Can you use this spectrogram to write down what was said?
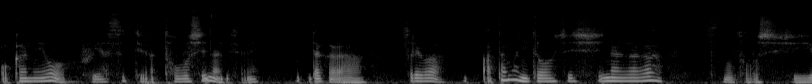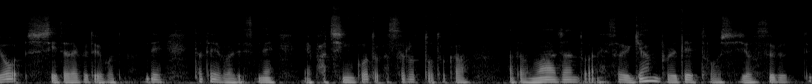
お金を増やすっていうのは投資なんですよね。だからそれは頭に投資しながらその投資をしていただくということなんで例えばですねパチンコとかスロットとかあとは麻雀とかねそういうギャンブルで投資をするっ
